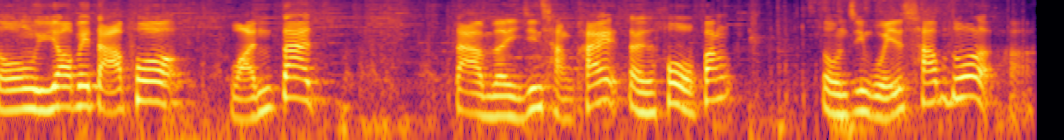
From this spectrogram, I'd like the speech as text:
终于要被打破，完蛋！大门已经敞开，但是后方都已经围的差不多了啊。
